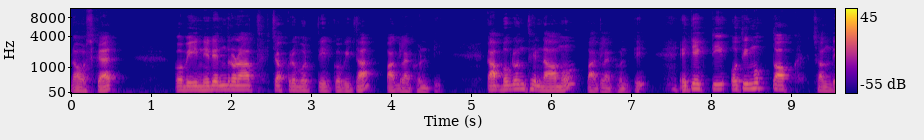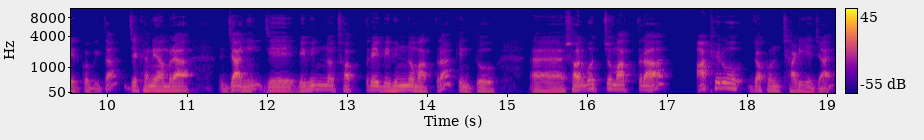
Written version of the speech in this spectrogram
নমস্কার। কবি নীরেন্দ্রনাথ চক্রবর্তীর কবিতা পাগলা ঘণ্টি। কাব্যগ্রন্থের নামও পাগলা ঘণ্টি। এটি একটি অতিমুক্তক ছন্দের কবিতা, যেখানে আমরা জানি যে বিভিন্ন ছত্রে বিভিন্ন মাত্রা, কিন্তু সর্বোচ্চ মাত্রা আঠেরো যখন ছাড়িয়ে যায়,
